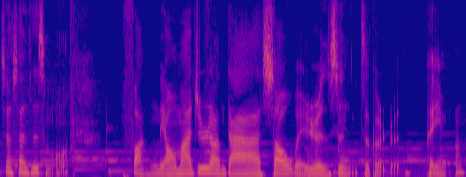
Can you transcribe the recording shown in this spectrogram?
这算是什么访聊吗？就让大家稍微认识你这个人，可以吗？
